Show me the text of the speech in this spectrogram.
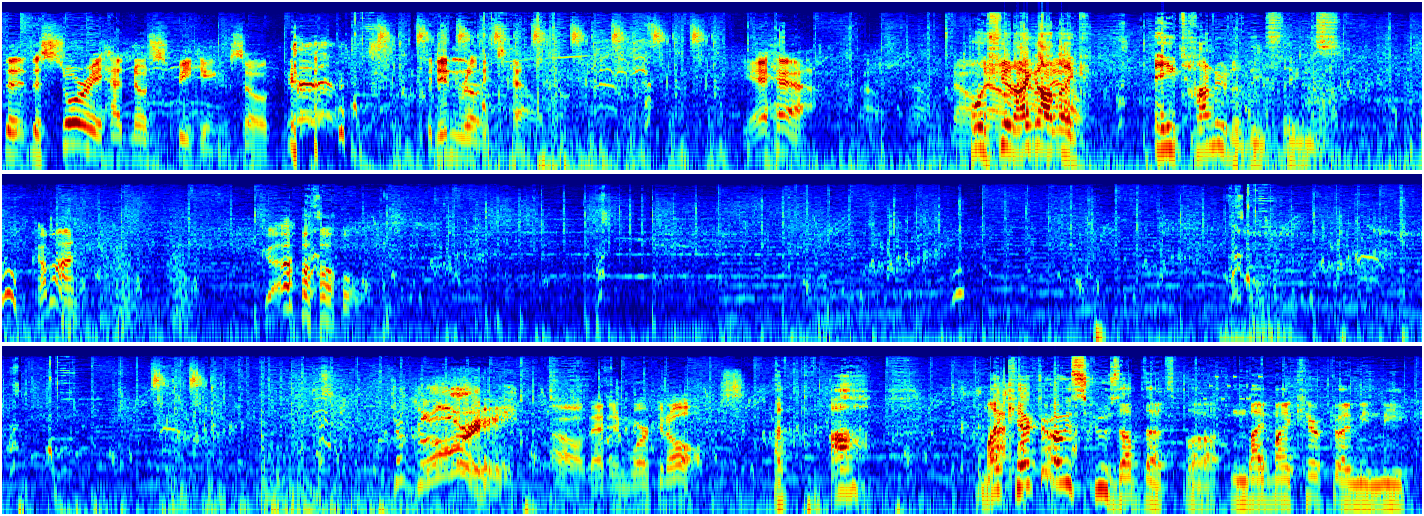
The the story had no speaking, so it didn't really tell. Yeah. No, no, no, Oh no, shit! I got like 800 of these things. Whew, come on. Go. To glory! Oh, that didn't work at all. I, ah, my character always screws up that spot, and by my character I mean me.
